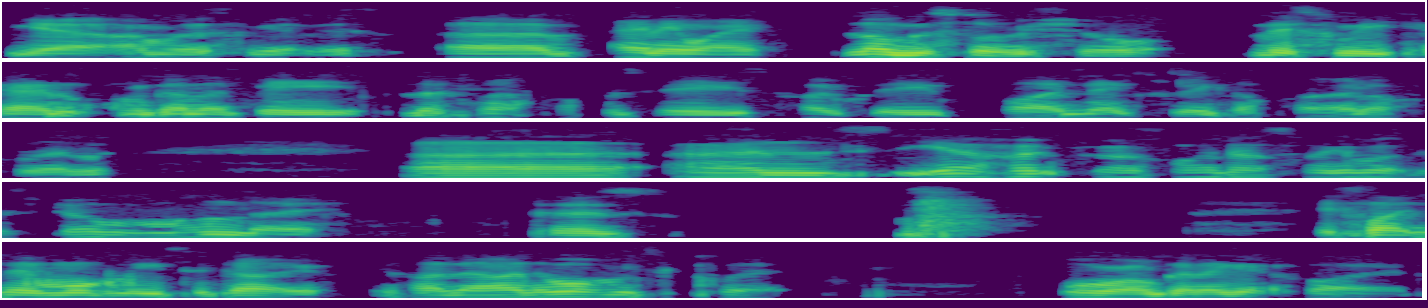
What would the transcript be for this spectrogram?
yeah, I'm gonna forget this. Um, anyway, longer story short, this weekend I'm going to be looking at properties. Hopefully by next week I'll put an offer in. Uh, and yeah, hopefully I'll find out something about this job on Monday because it's like they want me to go. It's like they either want me to quit or I'm going to get fired.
